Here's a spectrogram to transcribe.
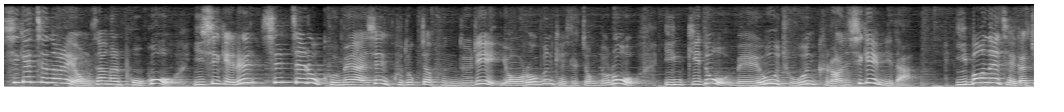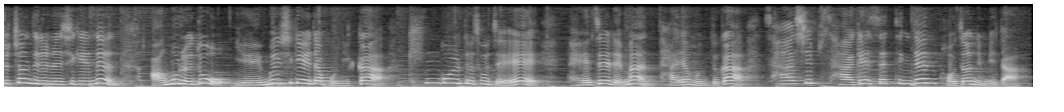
시계 채널의 영상을 보고 이 시계를 실제로 구매하신 구독자분들이 여러 분 계실 정도로 인기도 매우 좋은 그런 시계입니다. 이번에 제가 추천드리는 시계는 아무래도 예물 시계이다 보니까 킹골드 소재에 베젤에만 다이아몬드가 44개 세팅된 버전입니다.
